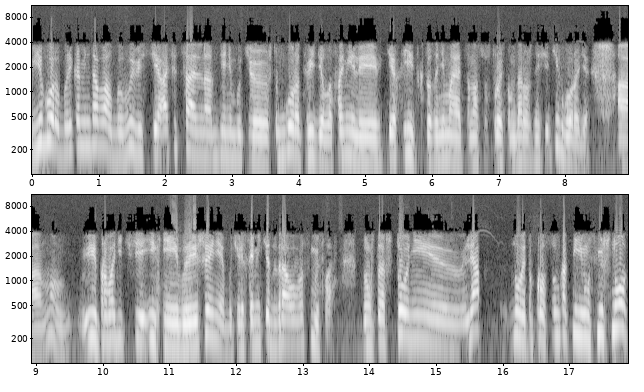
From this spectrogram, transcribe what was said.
Егор бы рекомендовал бы вывести официально где-нибудь, э, чтобы город видел фамилии тех лиц, кто занимается у нас устройством дорожной сети в городе, а, ну, и проводить все их решения бы через комитет здравого смысла. Потому что что не ляп, ну, это просто, ну, как минимум смешно,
